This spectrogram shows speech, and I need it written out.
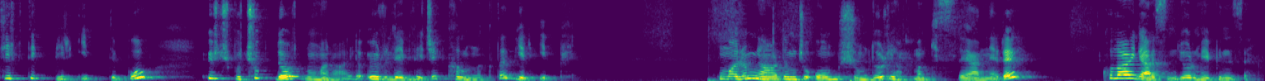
tiftik bir ipti bu. 3,5-4 numarayla örülebilecek kalınlıkta bir ip. Umarım yardımcı olmuşumdur yapmak isteyenlere. Kolay gelsin diyorum hepinize.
